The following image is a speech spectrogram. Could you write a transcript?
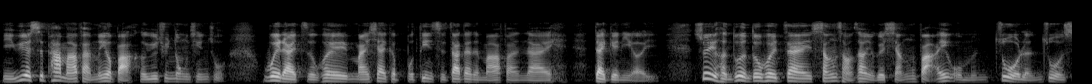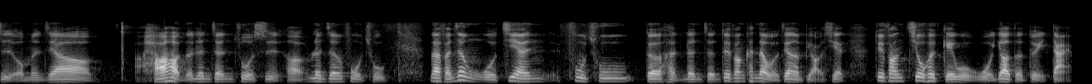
你越是怕麻烦，没有把合约去弄清楚，未来只会埋下一个不定时炸弹的麻烦来带给你而已。所以很多人都会在商场上有个想法，哎，我们做人做事，我们只要好好的认真做事啊，认真付出。那反正我既然付出的很认真，对方看到我这样的表现，对方就会给我我要的对待。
